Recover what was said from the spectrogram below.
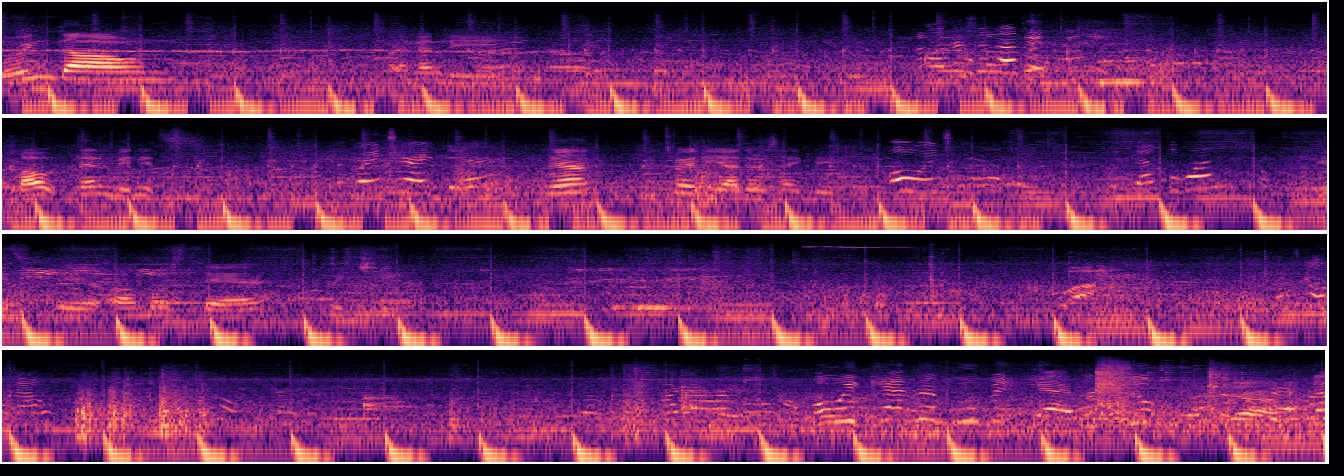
it About 10 minutes. We're Going to right there. Yeah, we try the other side there. Oh, it's is that the one? It's uh, almost there, reaching. Let's go now. Oh, we can't remove it yet. We're still. Yeah.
